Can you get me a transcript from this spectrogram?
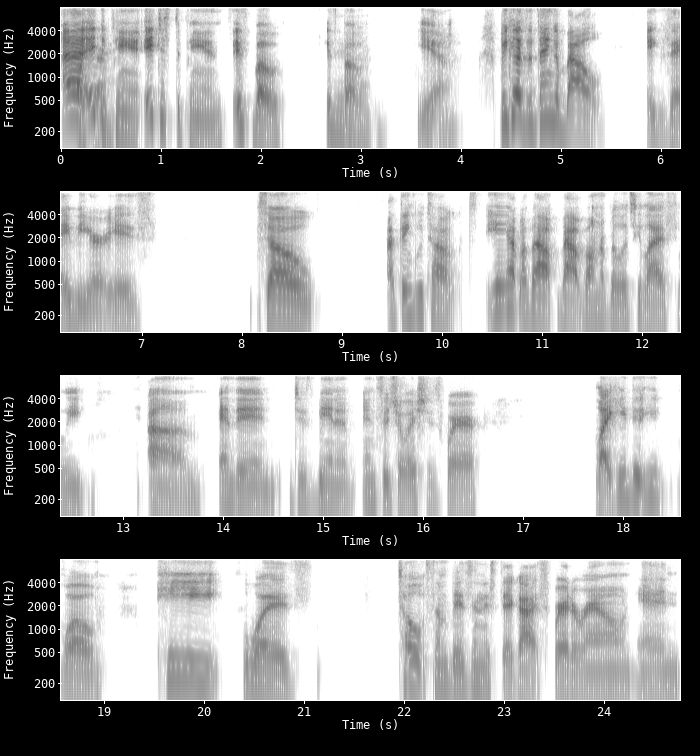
Uh, okay. It depends. It just depends. It's both. It's yeah. both. Yeah. yeah. Because the thing about Xavier is so I think we talked, yep, about about vulnerability last week. Um, and then just being in, in situations where like he did he well he was told some business that got spread around and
